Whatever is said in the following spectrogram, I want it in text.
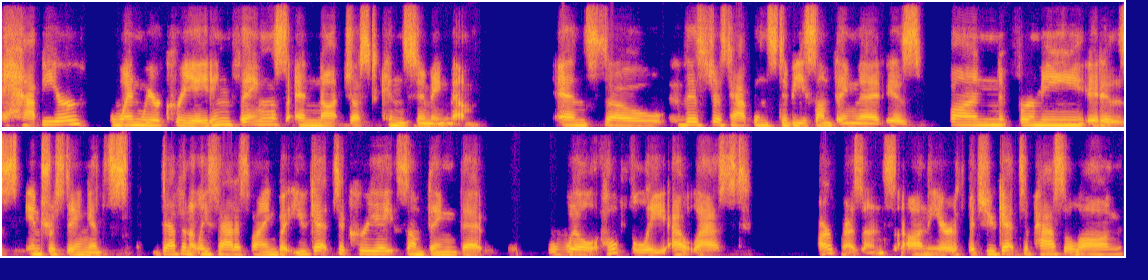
happier when we're creating things and not just consuming them. And so this just happens to be something that is fun for me. It is interesting. It's definitely satisfying, but you get to create something that will hopefully outlast our presence on the earth, but you get to pass along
